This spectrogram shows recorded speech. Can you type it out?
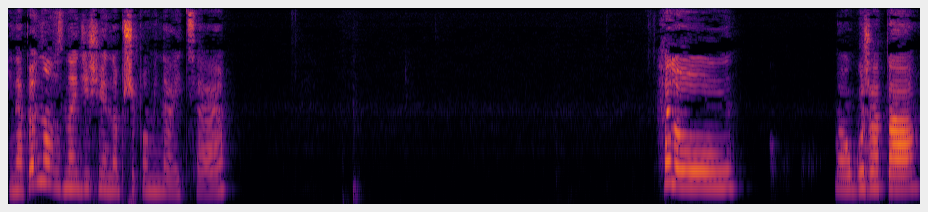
I na pewno znajdzie się na przypominajce. Hello! Małgorzata.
